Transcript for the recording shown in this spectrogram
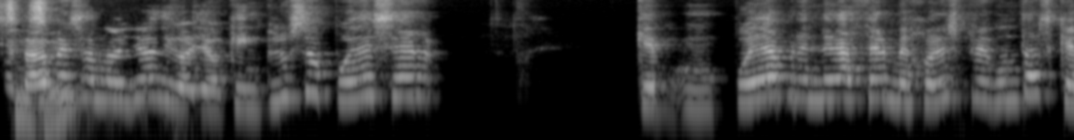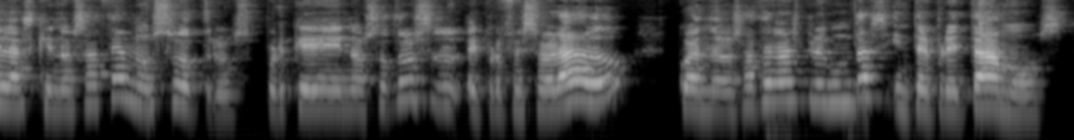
Estaba pensando yo, digo yo, que incluso puede ser que puede aprender a hacer mejores preguntas que las que nos hace a nosotros, porque nosotros, el profesorado, cuando nos hacen las preguntas, interpretamos,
